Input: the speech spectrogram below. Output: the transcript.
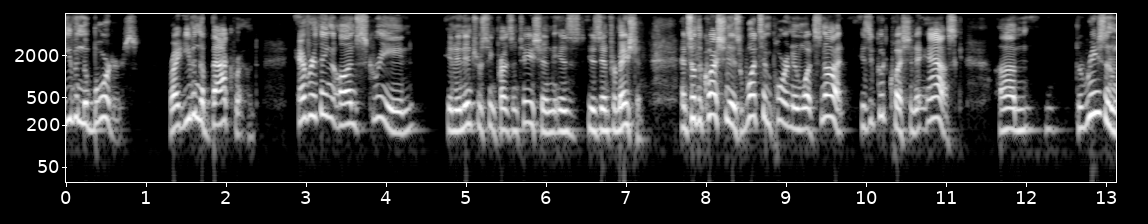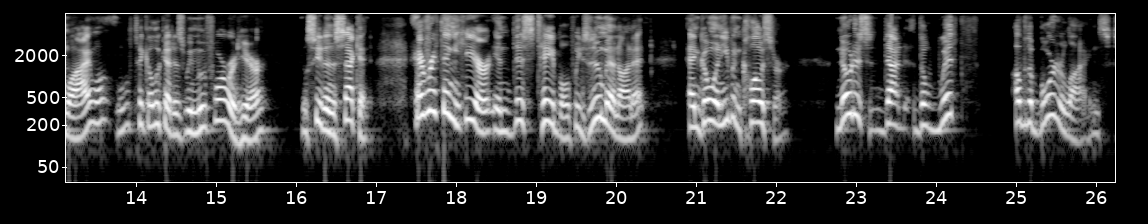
even the borders, right? Even the background. Everything on screen in an interesting presentation is, is information. And so the question is, what's important and what's not, is a good question to ask. Um, the reason why, well, we'll take a look at as we move forward here. You'll see it in a second. Everything here in this table, if we zoom in on it, and going even closer, notice that the width of the border lines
